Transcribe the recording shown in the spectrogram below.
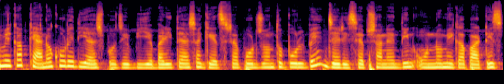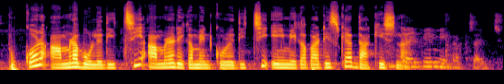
মেকআপ কেন করে দিয়ে আসব যে বিয়ে বাড়িতে আসা গেস্টরা পর্যন্ত বলবে যে রিসেপশনের দিন অন্য মেকআপ আর্টিস্ট বুক কর আমরা বলে দিচ্ছি আমরা রেকমেন্ড করে দিচ্ছি এই মেকআপ আর্টিস্টকে আর ডাকিস না। মেকআপ চাইছো?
